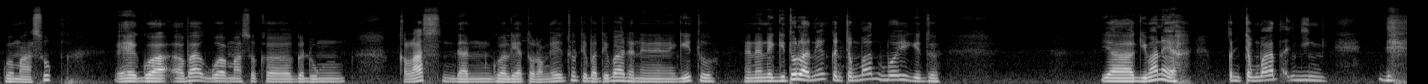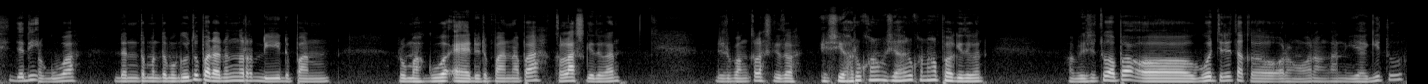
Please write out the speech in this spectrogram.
Gua masuk eh gua apa gua masuk ke gedung kelas dan gua lihat orangnya itu tiba-tiba ada nenek-nenek gitu. Nenek-nenek gitu lah nih kenceng banget boy gitu. Ya gimana ya? Kenceng banget anjing. Jadi gua dan teman-teman gua tuh pada denger di depan rumah gua eh di depan apa kelas gitu kan. Di depan kelas gitu. Eh si Haru kan si Haru kenapa? gitu kan habis itu apa oh, gue cerita ke orang-orang kan ya gitu.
